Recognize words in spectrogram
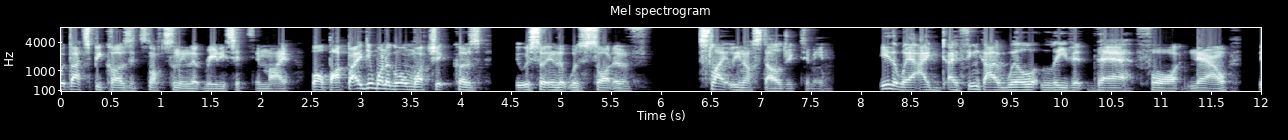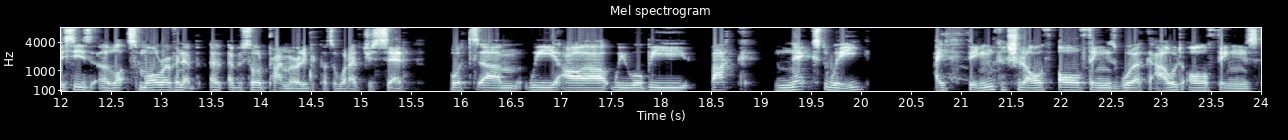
but that's because it's not something that really sits in my ballpark. But I did want to go and watch it because it was something that was sort of slightly nostalgic to me. Either way, I, I think I will leave it there for now. This is a lot smaller of an ep- episode, primarily because of what I've just said. But um, we are we will be back next week. I think should all all things work out, all things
